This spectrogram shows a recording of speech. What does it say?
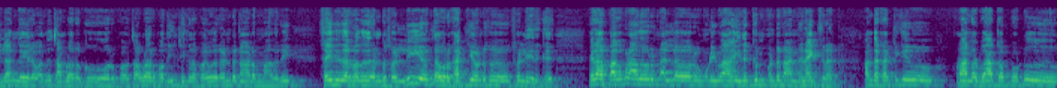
இலங்கையில் வந்து தமிழருக்கு ஒரு தமிழர் பகுதியும் சிங்கள பகுதியும் ரெண்டு நாடும் மாதிரி செய்து தர்றது என்று சொல்லி அந்த ஒரு கட்சி ஒன்று சொல்லியிருக்கு. ஏன்னா பார்க்க அது ஒரு நல்ல ஒரு முடிவாக இருக்கும் என்று நான் நினைக்கிறேன். அந்த கட்சிக்கு நாங்கள் வாக்க போட்டு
